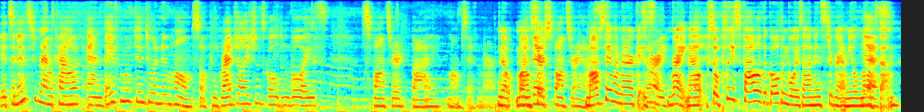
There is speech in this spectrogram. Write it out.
It's an Instagram account, and they've moved into a new home. So congratulations, Golden Boys. Sponsored by Mom Save America. No, Or Mom they're Save- sponsoring us. Mom Save America is Sorry. right now. So please follow the Golden Boys on Instagram. You'll love Yes. them.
